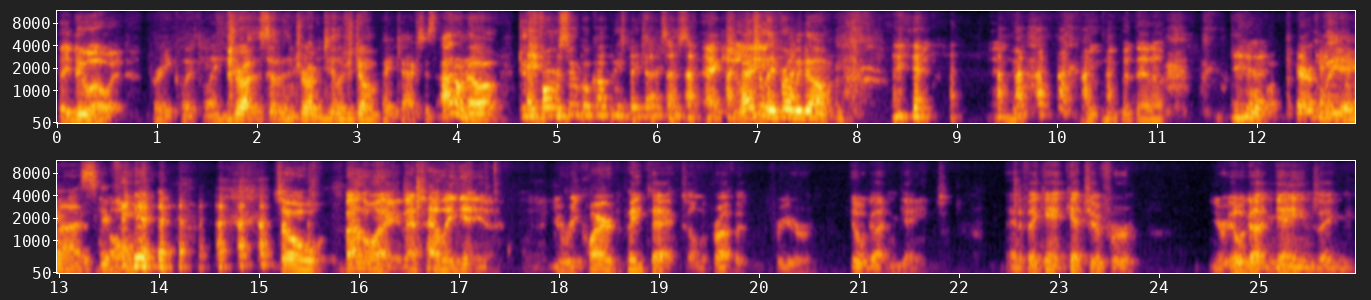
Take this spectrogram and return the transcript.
they do owe it. pretty quickly. drug so the drug dealers don't pay taxes. I don't know. Do the pharmaceutical companies pay taxes? Actually, Actually, they probably don't. And who, who, who put that up? Apparently, came from a- us. Oh. So, by the way, that's how they get you. You're required to pay tax on the profit for your ill-gotten gains. And if they can't catch you for your ill-gotten gains, they can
